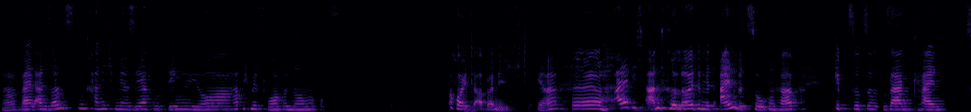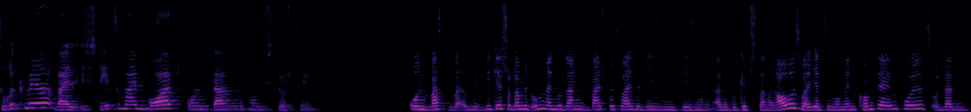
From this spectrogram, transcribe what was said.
Ja, weil ansonsten kann ich mir sehr gut Dinge, ja, habe ich mir vorgenommen, heute aber nicht. Ja? Äh. Weil ich andere Leute mit einbezogen habe, gibt sozusagen kein Zurück mehr, weil ich stehe zu meinem Board und dann muss ich es durchziehen. Und was, wie, wie, gehst du damit um, wenn du dann beispielsweise diesen, diesen, also du gibst dann raus, weil jetzt im Moment kommt der Impuls und dann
